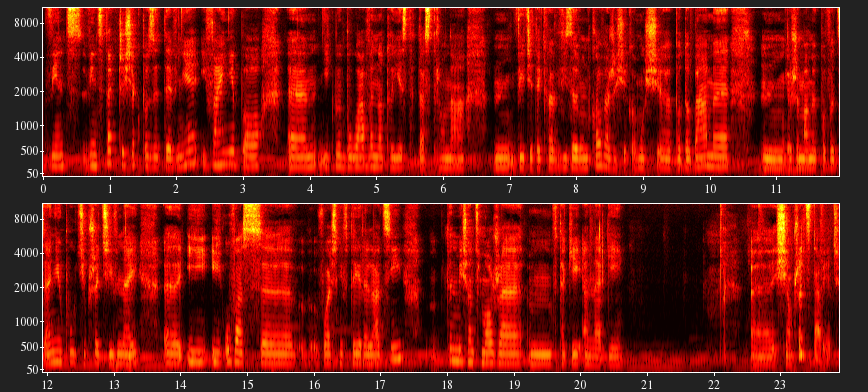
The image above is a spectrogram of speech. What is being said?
Więc, więc tak czy siak pozytywnie i fajnie, bo jakby buławy, no to jest ta strona, mm, wiecie, taka wizerunkowa, że się komuś e, podobamy, mm, że mamy powodzenie płci przeciwnej e, i, i u Was e, właśnie w tej relacji ten miesiąc może mm, w takiej energii się przedstawiać.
